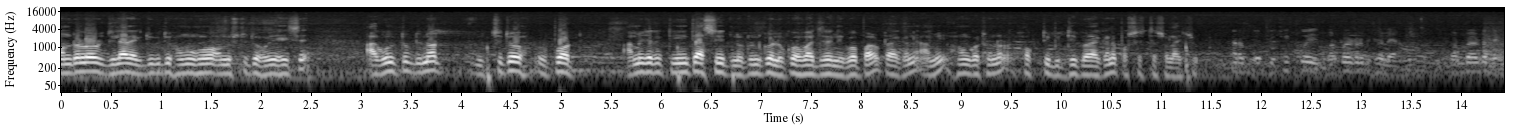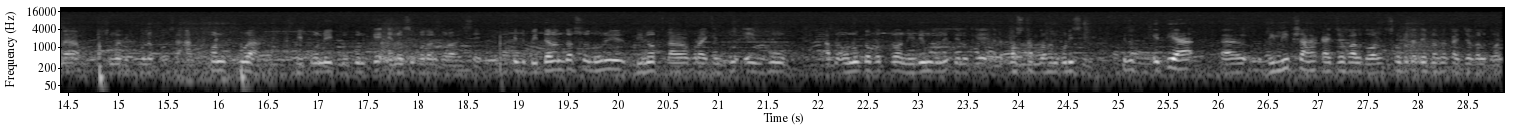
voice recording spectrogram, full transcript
মণ্ডলৰ জিলাৰ এক্সিকিউটিভসমূহো অনুষ্ঠিত হৈ আহিছে। আগন্তুক দিনত নিশ্চিত ৰূপত আমি যাতে তিনিটা ছিট নতুনকৈ লোকসভাত যাতে নিব পাৰোঁ তাৰ কাৰণে আমি সংগঠনৰ শক্তি বৃদ্ধি কৰাৰ কাৰণে প্ৰচেষ্টা চলাইছোঁ। বিশেষকৈ বৰপেটাৰ বিষয়লৈ কিছুমান দেখিবলৈ পোৱা হৈছে আঠখন খুৰা বিপণীক নতুনকৈ এন অ' চি প্ৰদান কৰা হৈছে। কিন্তু বিদ্যানন্দ চৌধুৰীৰ দিনত কালৰ পৰাই কিন্তু এইসমূহ আপোনাৰ অনুজ্ঞাপত্ৰ নিদিম বুলি তেওঁলোকে এটা প্ৰস্তাৱ গ্ৰহণ কৰিছিল। কিন্তু এতিয়া দিলীপ চাহাৰ কাৰ্যকাল গ'ল সবিতা দেৱনাথৰ কাৰ্যকাল গ'ল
